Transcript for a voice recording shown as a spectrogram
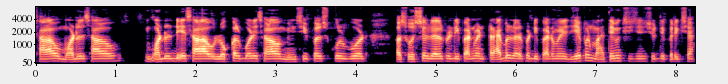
શાળાઓ મોડલ શાળાઓ મોડલ ડે શાળાઓ લોકલ બોડી શાળાઓ municipal school board social welfare department tribal welfare department જે પણ માધ્યમિક શિક્ષણ સુધી પરીક્ષા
